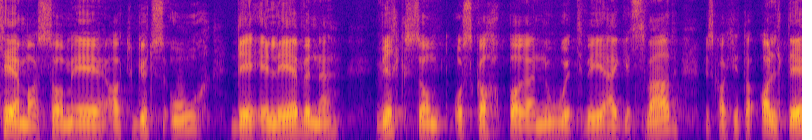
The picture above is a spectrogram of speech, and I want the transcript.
tema som er at Guds ord det er levende, virksomt og skarpere enn noe tveegget sverd. Vi skal ikke ta alt det,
